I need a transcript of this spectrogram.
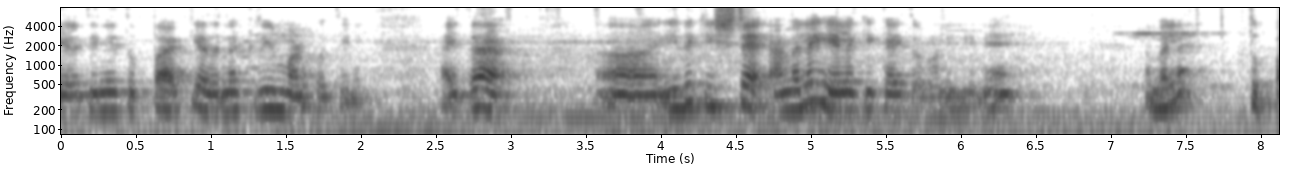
ಹೇಳ್ತೀನಿ. ತುಪ್ಪ ಹಾಕಿ ಅದನ್ನು ಕ್ರೀಮ್ ಮಾಡ್ಕೊತೀನಿ. ಆಯಿತಾ? ಇದಕ್ಕಿಷ್ಟೇ ಆಮೇಲೆ ಏಲಕ್ಕಿ ಕಾಯಿ ತೊಗೊಂಡಿದ್ದೀನಿ. ಆಮೇಲೆ ತುಪ್ಪ.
